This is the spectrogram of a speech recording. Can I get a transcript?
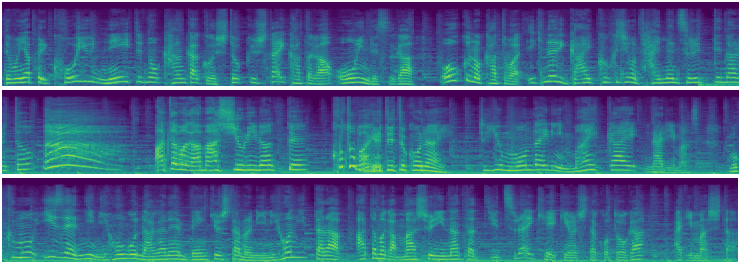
でもやっぱりこういうネイティブの感覚を取得したい方が多いんですが、多くの方はいきなり外国人を対面するってなると、頭が真っ白になって言葉が出てこない。という問題に毎回なります。僕も以前に日本語を長年勉強したのに日本に行ったら頭が真っ白になったっていう辛い経験をしたことがありました。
